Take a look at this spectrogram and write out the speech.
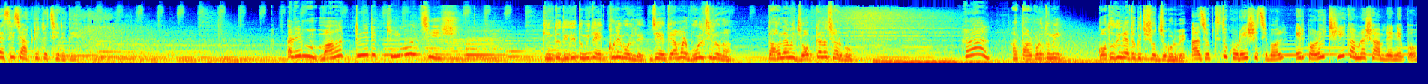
এই চাকরিটা ছেড়ে দে। আরে মা তুই এটা কি বলছিস? কিন্তু দিদি তুমি তো এক্ষুনি বললে যে এতে আমার ভুল ছিল না। তাহলে আমি জব কেন ছাড়বো? হ্যাঁ। আর তারপরে তুমি কতদিন এত কিছু সহ্য করবে? আজ অব্দি তো করে এসেছি বল। এরপরেও ঠিক আমরা সামলে নেব।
